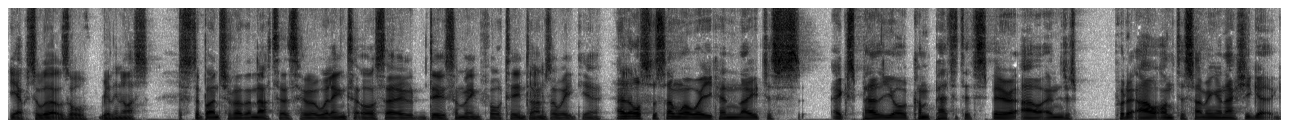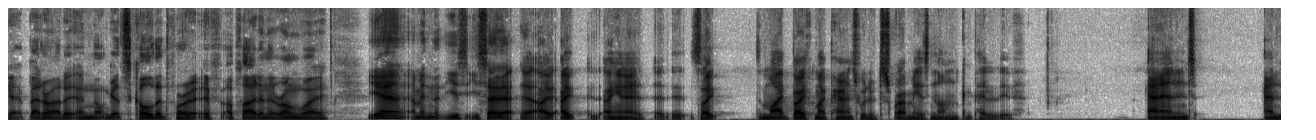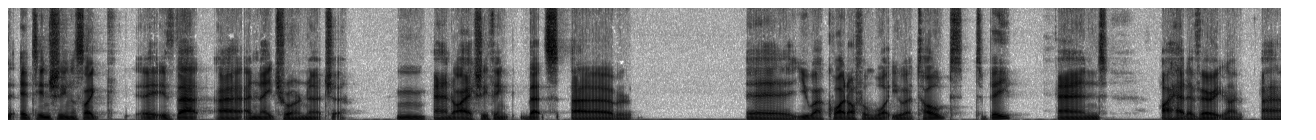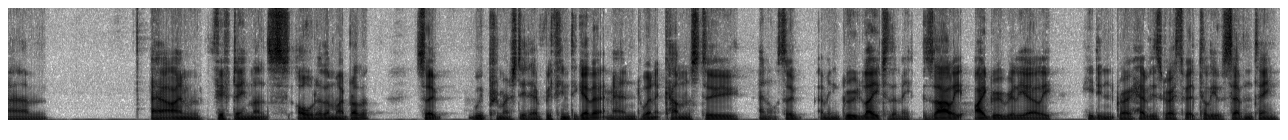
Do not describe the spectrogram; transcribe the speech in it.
yeah, so that was all really nice. Just a bunch of other nutters who are willing to also do something 14 times a week. Yeah. And also somewhere where you can like just expel your competitive spirit out and just put it out onto something and actually get, get better at it and not get scolded for it if applied in the wrong way. Yeah. I mean, you, you say that. I, I, I, you know, it's like my both my parents would have described me as non-competitive, and and it's interesting. It's like is that uh, a nature or a nurture? Mm. And I actually think that's um, uh, you are quite often what you are told to be. And I had a very um, uh, I'm 15 months older than my brother, so we pretty much did everything together. And when it comes to and also, I mean, grew later than me. Bizarrely, I grew really early he didn't grow have his growth spurt till he was 17.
